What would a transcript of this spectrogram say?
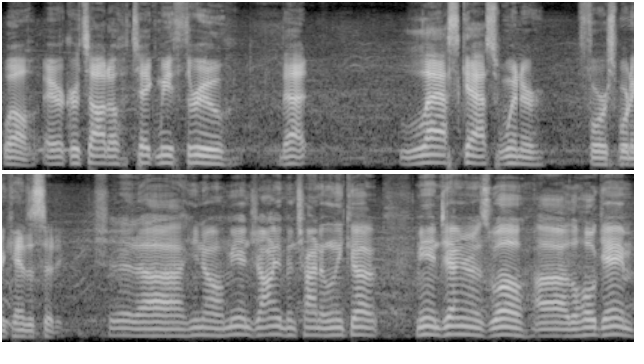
Well, Erik Hurtado, take me through that last gas winner for Sporting Kansas City. Shit, uh, you know, me and Johnny have been trying to link up, me and Daniel as well, uh, the whole game.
